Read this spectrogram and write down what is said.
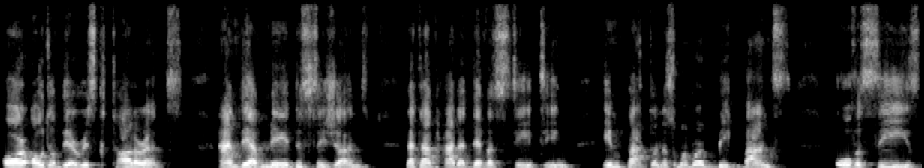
or out of their risk tolerance. And they have made decisions that have had a devastating impact on some of our big banks overseas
